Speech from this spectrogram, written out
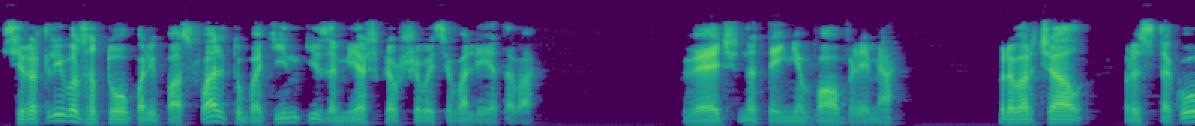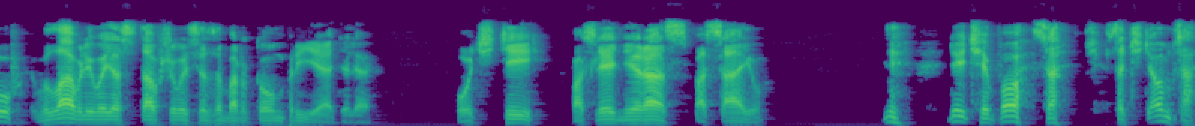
Сиротливо затопали по асфальту ботинки замешкавшегося Валетова. «Вечно ты не вовремя!» — проворчал Простаков, вылавливая оставшегося за бортом приятеля. «Учти, в последний раз спасаю». «Ничего, со сочтемся».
